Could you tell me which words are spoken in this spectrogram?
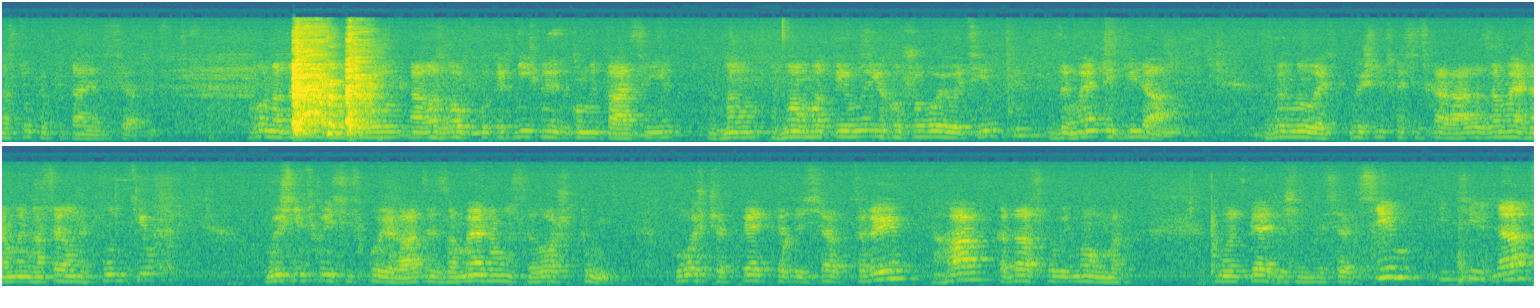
Наступне питання 10. Про надання дозволу на розробку технічної документації з нормативної грошової оцінки земельних ділянок. Звернулась Вишнівська сільська рада за межами населених пунктів Вишнівської сільської ради за межами села Штунь. Площа 553 га, кадастровий номер 0587 і для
